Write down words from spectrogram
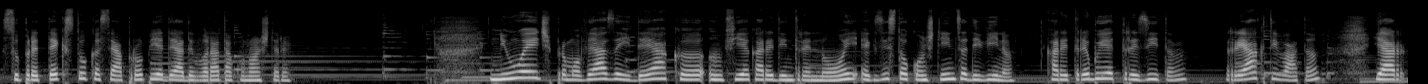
sub pretextul că se apropie de adevărata cunoaștere. New Age promovează ideea că în fiecare dintre noi există o conștiință divină care trebuie trezită, reactivată, iar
